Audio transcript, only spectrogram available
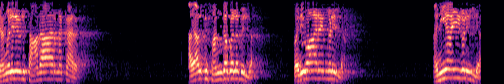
ഞങ്ങളിലെ ഒരു സാധാരണക്കാരൻ. അയാൾക്ക് സംഘബലമില്ല. പരിവാരങ്ങളില്ല. അനുയായികളില്ല.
